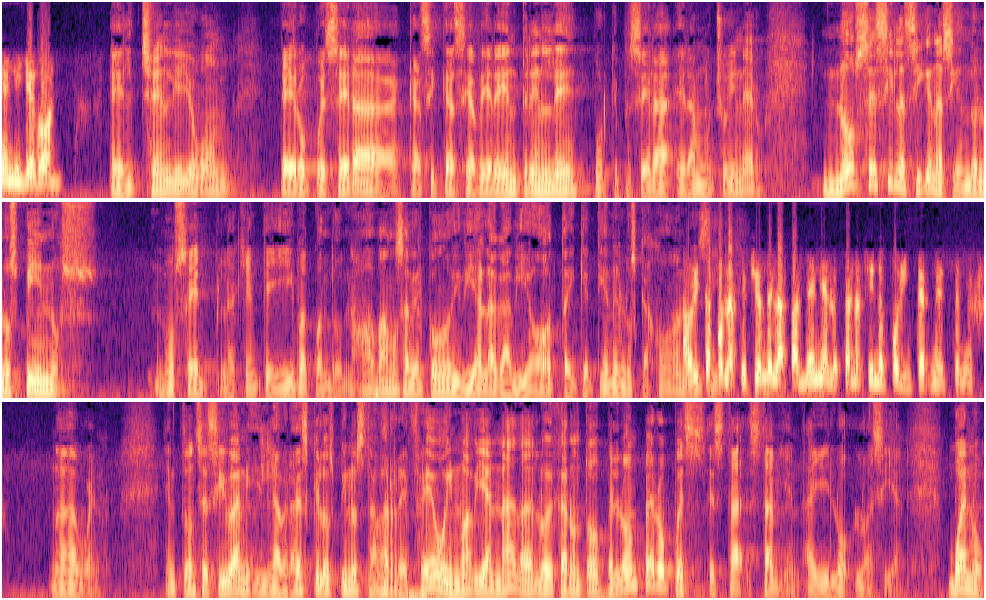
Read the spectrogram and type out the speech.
Chen Li Yegon. El Chen Li Yegon, pero pues era casi casi, a ver, éntrenle, porque pues era, era mucho dinero. No sé si la siguen haciendo en Los Pinos, no sé, la gente iba cuando, no, vamos a ver cómo vivía la gaviota y qué tienen los cajones. Ahorita por la cuestión de la pandemia lo están haciendo por internet, señor. Ah, bueno. Entonces iban y la verdad es que Los Pinos estaba re feo y no había nada, lo dejaron todo pelón, pero pues está, está bien, ahí lo, lo hacían. Bueno,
